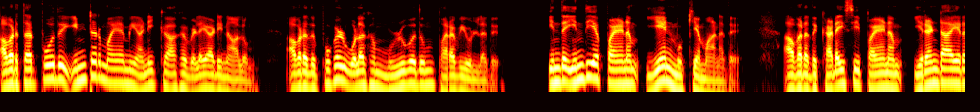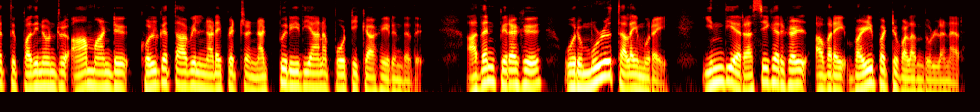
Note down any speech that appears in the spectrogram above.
அவர் தற்போது இன்டர் மயமி அணிக்காக விளையாடினாலும் அவரது புகழ் உலகம் முழுவதும் பரவியுள்ளது. இந்த இந்திய பயணம் ஏன் முக்கியமானது? அவரது கடைசி பயணம் இரண்டாயிரத்து பதினொன்று ஆம் ஆண்டு கொல்கத்தாவில் நடைபெற்ற நட்பு ரீதியான போட்டிக்காக இருந்தது. அதன் பிறகு ஒரு முழு தலைமுறை இந்திய ரசிகர்கள் அவரை வழிபட்டு வளர்ந்துள்ளனர்.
